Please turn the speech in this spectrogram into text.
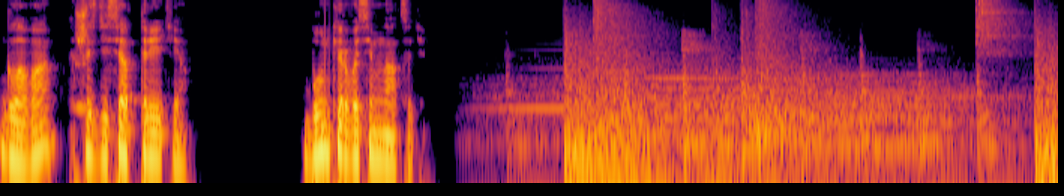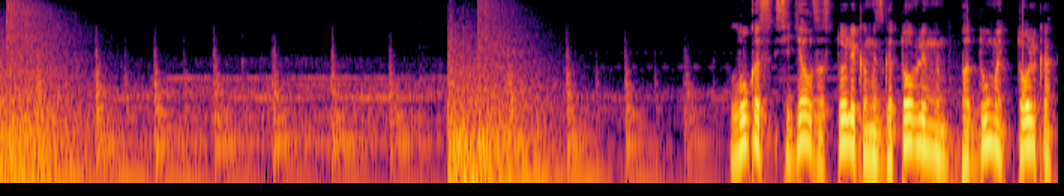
Глава 63. Бункер 18. Лукас сидел за столиком, изготовленным, подумать только,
